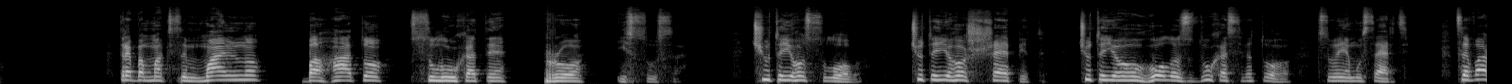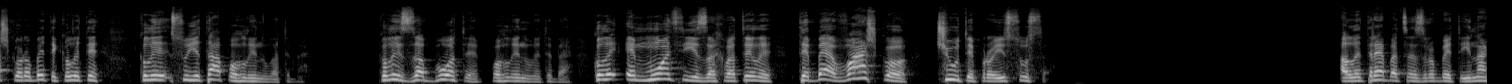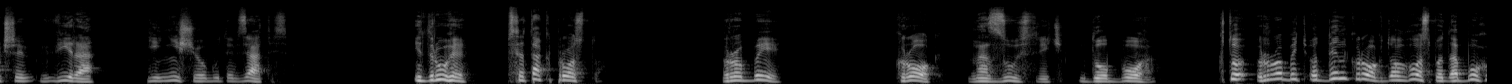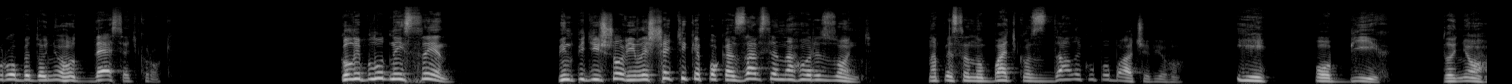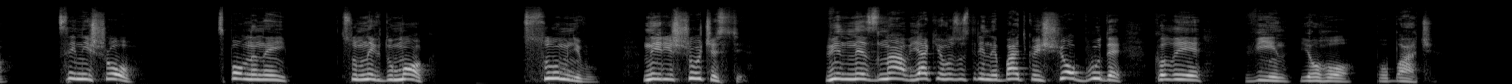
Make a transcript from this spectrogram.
Треба максимально багато слухати про Ісуса, чути Його Слово, чути Його шепіт, чути Його голос Духа Святого в своєму серці. Це важко робити, коли, ти, коли суєта поглинула тебе, коли заботи поглинули тебе, коли емоції захватили тебе. Важко чути про Ісуса. Але треба це зробити, інакше віра їй нічого буде взятися. І друге, все так просто. Роби крок назустріч до Бога. Хто робить один крок до Господа, Бог робить до нього десять кроків. Коли блудний син, він підійшов і лише тільки показався на горизонті. Написано, батько здалеку побачив його і побіг до нього. Син йшов, сповнений сумних думок, сумніву, нерішучості. Він не знав, як його зустріне батько і що буде, коли він його побачить.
